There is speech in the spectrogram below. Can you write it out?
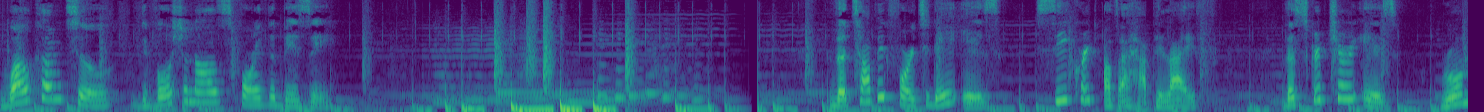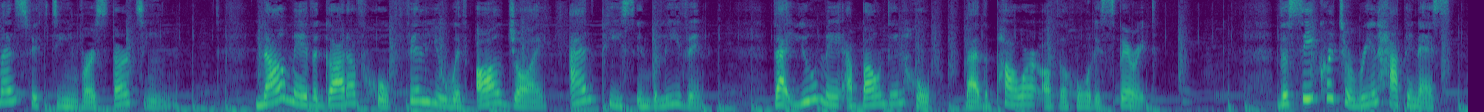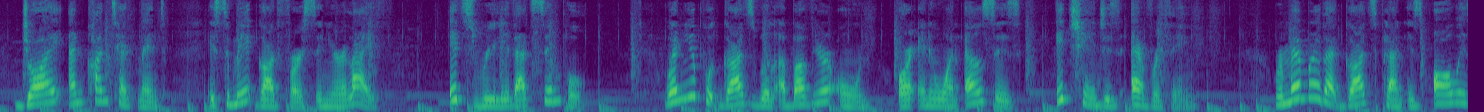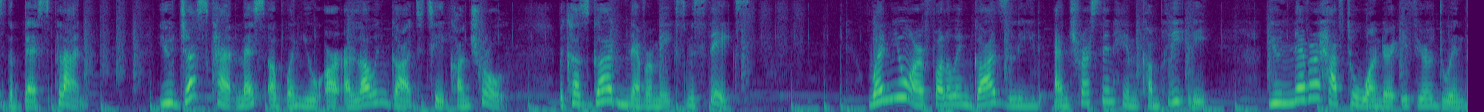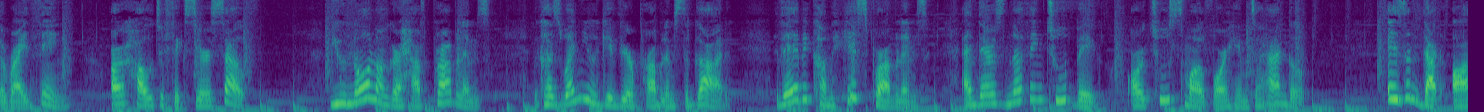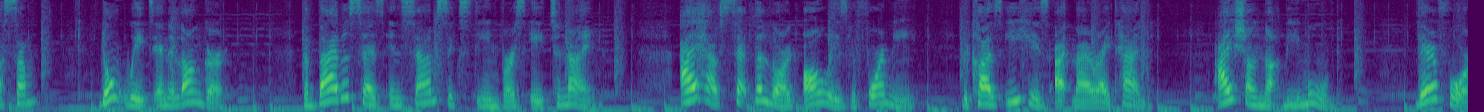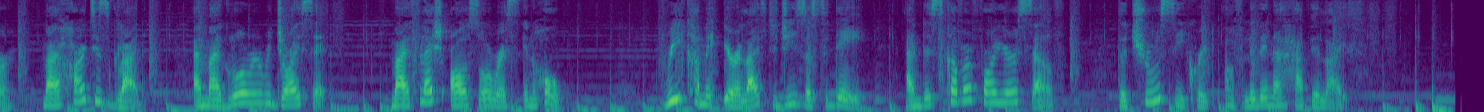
Welcome to Devotionals for the Busy. The topic for today is Secret of a Happy Life. The scripture is Romans 15, verse 13. Now may the God of hope fill you with all joy and peace in believing, that you may abound in hope by the power of the Holy Spirit. The secret to real happiness, joy, and contentment is to make God first in your life. It's really that simple. When you put God's will above your own or anyone else's, it changes everything. Remember that God's plan is always the best plan. You just can't mess up when you are allowing God to take control because God never makes mistakes. When you are following God's lead and trusting Him completely, you never have to wonder if you're doing the right thing or how to fix yourself. You no longer have problems because when you give your problems to God, they become His problems and there's nothing too big or too small for Him to handle. Isn't that awesome? Don't wait any longer. The Bible says in Psalm 16, verse 8 to 9, I have set the Lord always before me, because he is at my right hand. I shall not be moved. Therefore, my heart is glad, and my glory rejoiceth. My flesh also rests in hope. Recommit your life to Jesus today and discover for yourself the true secret of living a happy life.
